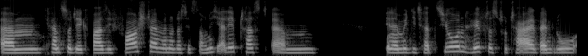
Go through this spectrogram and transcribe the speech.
Ähm, kannst du dir quasi vorstellen, wenn du das jetzt noch nicht erlebt hast, ähm, in der Meditation hilft es total, wenn du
